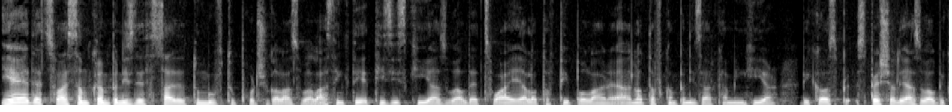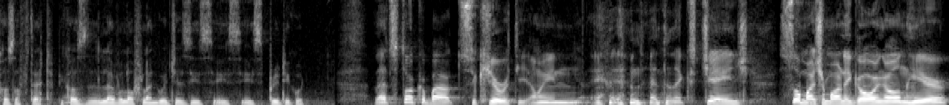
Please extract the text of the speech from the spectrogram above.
Yeah, that's why some companies decided to move to Portugal as well. I think this is key as well. That's why a lot of people are, a lot of companies are coming here, because, especially as well because of that, because the level of languages is, is, is pretty good. Let's talk about security. I mean, yeah. in an exchange, so much money going on here.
